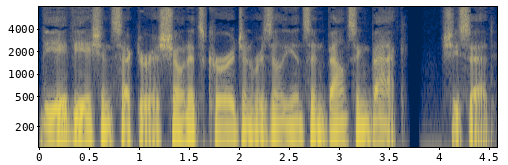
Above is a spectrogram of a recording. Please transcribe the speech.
The aviation sector has shown its courage and resilience in bouncing back, she said.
